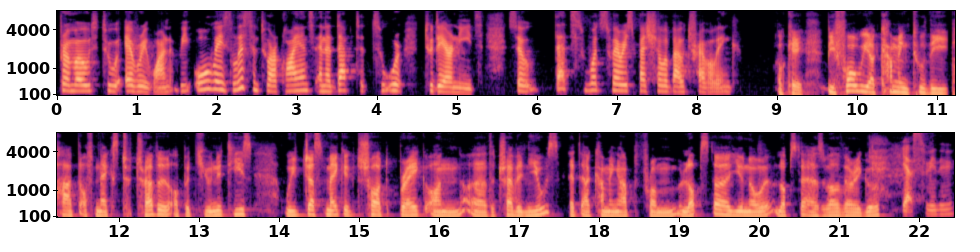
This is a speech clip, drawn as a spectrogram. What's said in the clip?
promote to everyone. We always listen to our clients and adapt the tour to their needs. So that's what's very special about traveling. Okay, before we are coming to the part of next travel opportunities, we just make a short break on uh, the travel news that are coming up from Lobster. You know Lobster as well, very good. Yes, we do.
